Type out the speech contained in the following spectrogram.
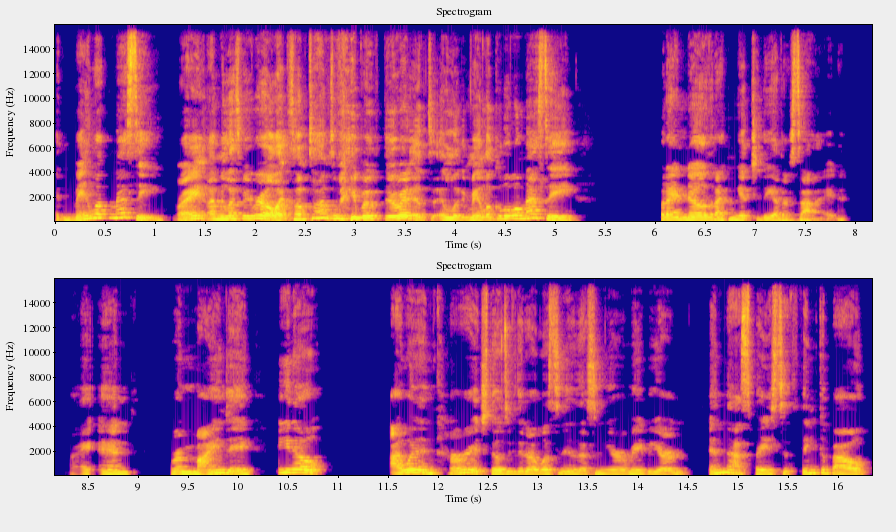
It may look messy, right? I mean, let's be real. Like sometimes when you move through it, it, look, it may look a little messy, but I know that I can get to the other side, right? And reminding you know, I would encourage those of you that are listening to this and you're maybe are in that space to think about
